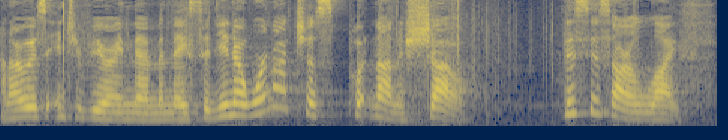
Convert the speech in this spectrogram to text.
And I was interviewing them, and they said, You know, we're not just putting on a show, this is our life.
